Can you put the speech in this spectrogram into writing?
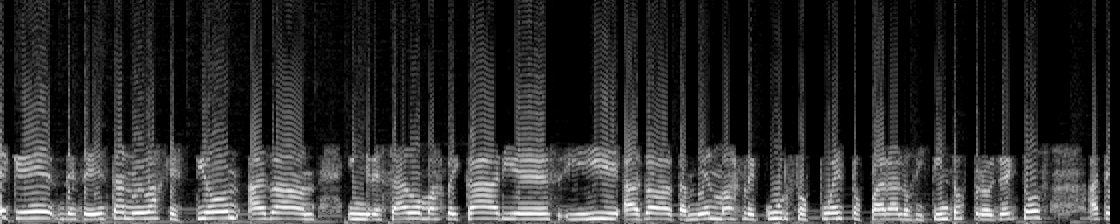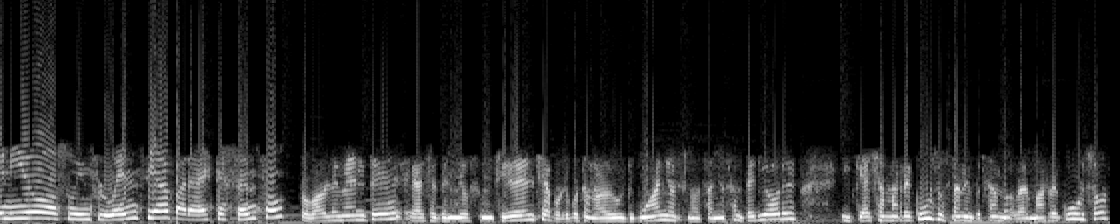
de que desde esta nueva gestión hayan ingresado más becarios y haya también más recursos puestos para los distintos proyectos, ¿ha tenido su influencia para este censo? Probablemente haya tenido su incidencia, por supuesto no en los últimos años, sino en los años anteriores, y que haya más recursos, están empezando a haber más recursos.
